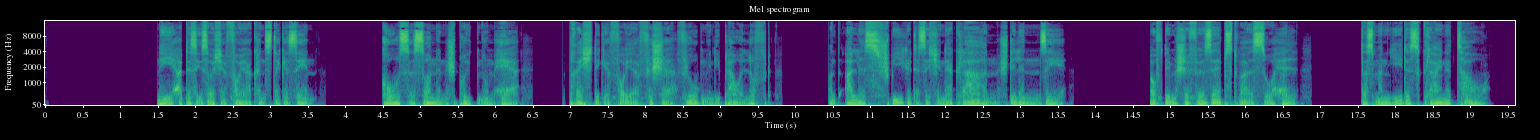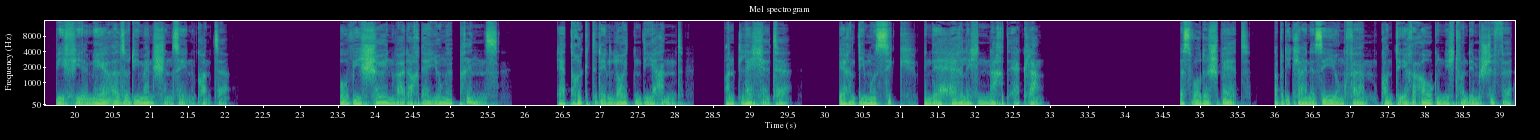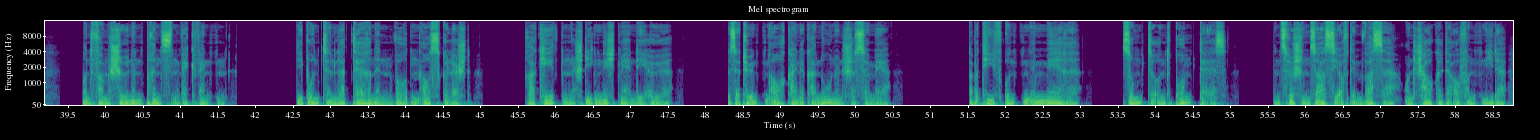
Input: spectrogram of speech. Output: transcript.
Nie hatte sie solche Feuerkünste gesehen. Große Sonnen sprühten umher, prächtige Feuerfische flogen in die blaue Luft, und alles spiegelte sich in der klaren, stillen See. Auf dem Schiffe selbst war es so hell, dass man jedes kleine Tau, wie viel mehr also die Menschen sehen konnte. Oh, wie schön war doch der junge Prinz, er drückte den Leuten die Hand und lächelte, während die Musik in der herrlichen Nacht erklang. Es wurde spät, aber die kleine Seejungfer konnte ihre Augen nicht von dem Schiffe und vom schönen Prinzen wegwenden. Die bunten Laternen wurden ausgelöscht, Raketen stiegen nicht mehr in die Höhe, es ertönten auch keine Kanonenschüsse mehr. Aber tief unten im Meere summte und brummte es, Inzwischen saß sie auf dem Wasser und schaukelte auf und nieder,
